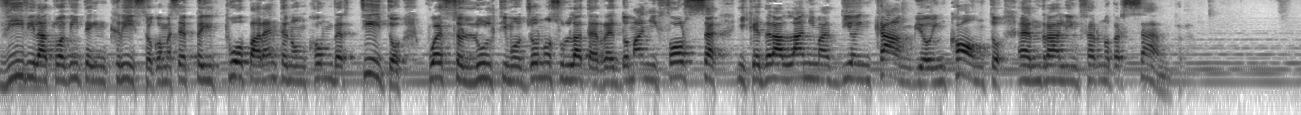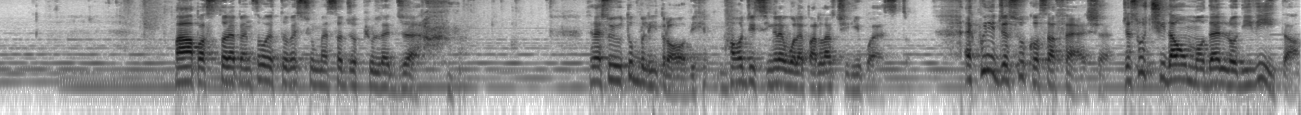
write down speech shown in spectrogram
Vivi la tua vita in Cristo come se per il tuo parente non convertito questo è l'ultimo giorno sulla terra e domani forse gli chiederà l'anima a Dio in cambio, in conto e andrà all'inferno per sempre. Ma pastore, pensavo che tu avessi un messaggio più leggero. Se su YouTube li trovi, ma oggi il Signore vuole parlarci di questo. E quindi Gesù cosa fece? Gesù ci dà un modello di vita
